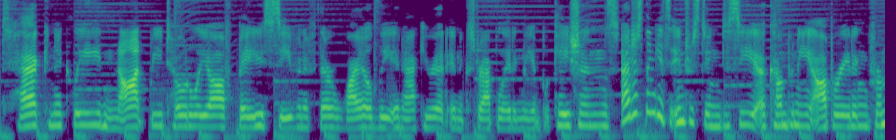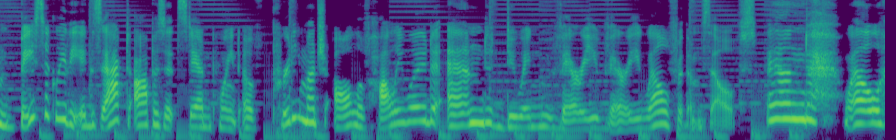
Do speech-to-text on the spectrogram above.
technically not be totally off base even if they're wildly inaccurate in extrapolating the implications. I just think it's interesting to see a company operating from basically the exact opposite standpoint of pretty much all of Hollywood and doing very, very well for themselves. And, well,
